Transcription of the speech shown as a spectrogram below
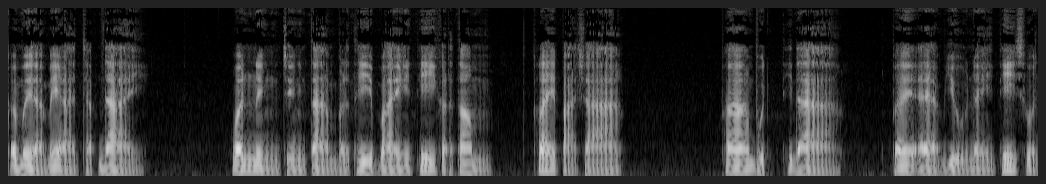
ก็เมื่อไม่อาจจับได้ วันหนึ่งจึงตามประทีปไว้ที่กระท่อมใกล้ป่าช้า พาบุตรธิดา ไปแอบอยู่ในที่ส่วน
